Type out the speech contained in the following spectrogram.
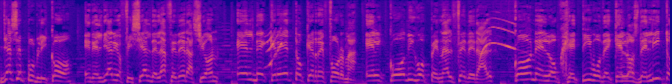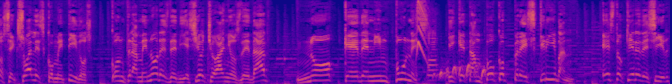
Ya se publicó en el diario oficial de la Federación el decreto que reforma el Código Penal Federal con el objetivo de que los delitos sexuales cometidos contra menores de 18 años de edad no queden impunes y que tampoco prescriban. Esto quiere decir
